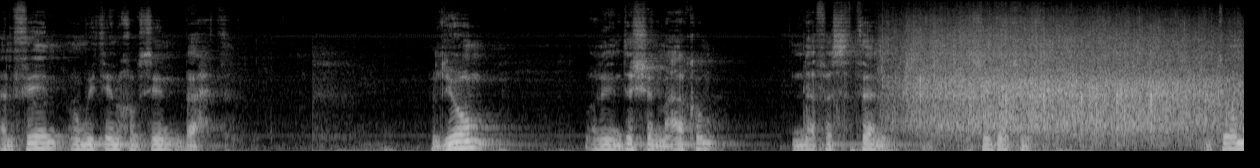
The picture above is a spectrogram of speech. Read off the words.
2250 باحث. اليوم راني ندشن معاكم النفس الثاني. أنتم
